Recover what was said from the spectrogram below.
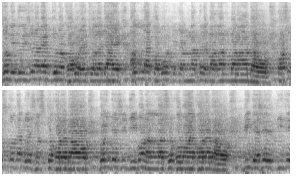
যদি দুইজনের একজন খবরে চলে যায়, আল্লাহ খবরকে জান্নাতের বাগান বানা দাও। অসুস্থ থাকলে সুস্থ করে দাও। বৈদেশিক জীবন আল্লাহ সুখময় করে দাও। বিদেশের কি যে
